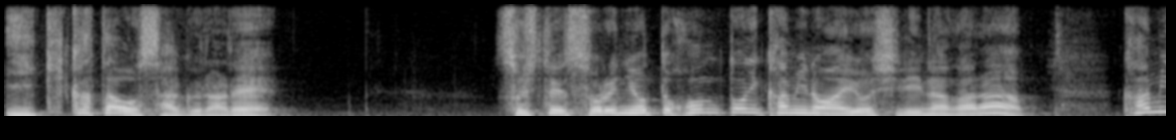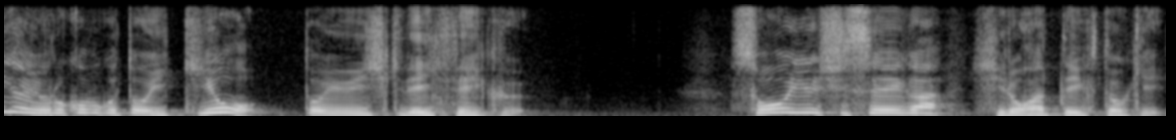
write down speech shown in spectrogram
生き方を探られそしてそれによって本当に神の愛を知りながら神が喜ぶことを生きようという意識で生きていく。そういう姿勢が広がっていく時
